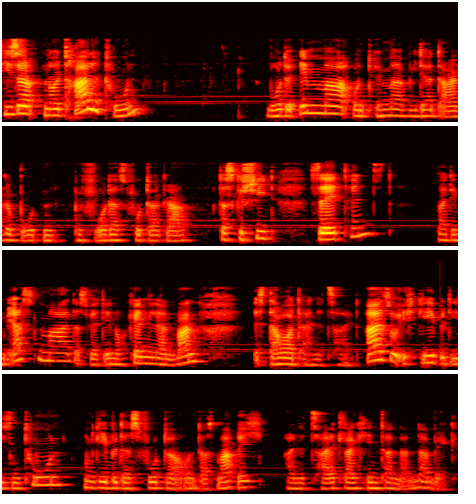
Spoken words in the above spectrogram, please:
Dieser neutrale Ton wurde immer und immer wieder dargeboten, bevor das Futter gab. Das geschieht seltenst bei dem ersten Mal, das werdet ihr noch kennenlernen, wann, es dauert eine Zeit. Also ich gebe diesen Ton und gebe das Futter und das mache ich eine Zeit lang hintereinander weg.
